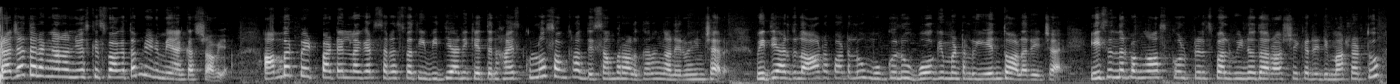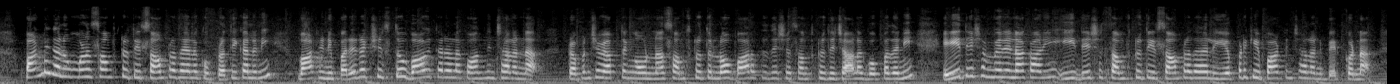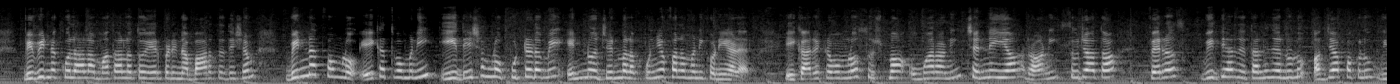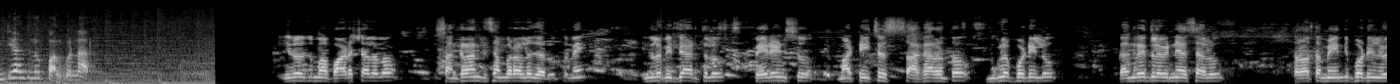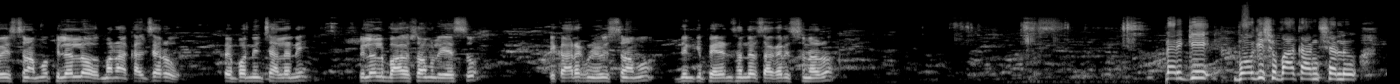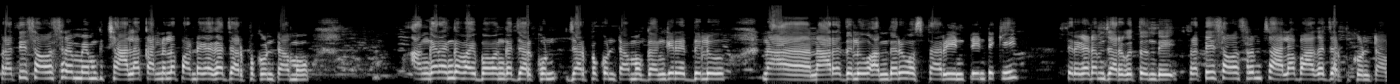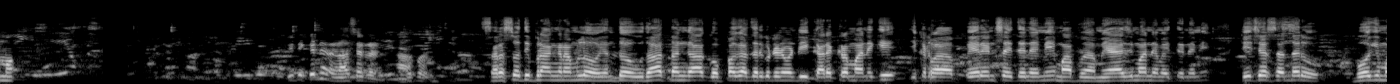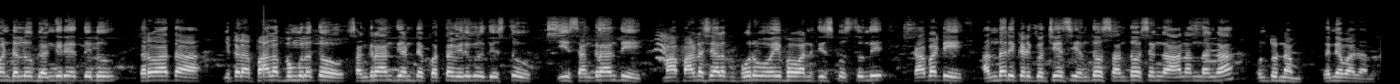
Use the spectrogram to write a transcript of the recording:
ప్రజా తెలంగాణ న్యూస్కి స్వాగతం. నేను మీ అంక శ్రావ్య. అంబర్పేట్ పటేల్ నగర్ సరస్వతి విద్యానికేతన్ హై స్కూల్లో సంక్రాంతి సంబరాలు ఘనంగా నిర్వహించారు. విద్యార్థుల ఆటపాటలు ముగ్గులు భోగి మంటలు ఎంతో అలరించాయి. ఈ సందర్భంగా స్కూల్ ప్రిన్సిపాల్ వినోద రాజశేఖర్ రెడ్డి మాట్లాడుతూ పండుగలు మన సంస్కృతి సాంప్రదాయాలకు ప్రతీకలని వాటిని పరిరక్షిస్తూ భావితరాలకు అందించాలన్నారు. ప్రపంచవ్యాప్తంగా ఉన్న సంస్కృతుల్లో భారతదేశ సంస్కృతి చాలా గొప్పదని ఏ దేశం వెళ్ళినా కానీ ఈ దేశ సంస్కృతి సాంప్రదాయాలు ఎప్పటికీ పాటించాలని పేర్కొన్నారు. విభిన్న కులాల మతాలతో ఏర్పడిన భారతదేశం భిన్నత్వంలో ఏకత్వమని ఈ దేశంలో పుట్టడమే ఎన్నో జన్మల పుణ్యఫలమని కొనియాడారు. ఈ కార్యక్రమంలో సుష్మా ఉమారాణి చెన్నయ్య రాణి సుజాత ఫెరోజ్ విద్యార్థి తల్లిదండ్రులు అధ్యాపకులు విద్యార్థులు పాల్గొన్నారు. ఈరోజు మా పాఠశాలలో సంక్రాంతి సంబరాలు జరుగుతున్నాయి. ఇందులో విద్యార్థులు పేరెంట్స్ మా టీచర్స్ సహకారంతో ముగ్గుల పోటీలు గంగరేతుల విన్యాసాలు తర్వాత మెహందీ పోటీలు నిర్వహిస్తున్నాము. పిల్లల్లో మన కల్చరు పెంపొందించాలని పిల్లలు భాగస్వాములు చేస్తూ ఈ కార్యక్రమం నిర్వహిస్తున్నాము. దీనికి పేరెంట్స్ అందరూ సహకరిస్తున్నారు. అందరికీ భోగి శుభాకాంక్షలు. ప్రతి సంవత్సరం మేము చాలా కన్నుల పండుగగా జరుపుకుంటాము. అంగరంగ వైభవంగా జరుపు జరుపుకుంటాము. గంగిరెద్దులు నా నారదులు అందరూ వస్తారు. ఇంటింటికి తిరగడం జరుగుతుంది. ప్రతి సంవత్సరం చాలా బాగా జరుపుకుంటాము. సరస్వతి ప్రాంగణంలో ఎంతో ఉదాత్తంగా గొప్పగా జరుగుతున్నటువంటి ఈ కార్యక్రమానికి ఇక్కడ పేరెంట్స్ అయితేనేమి మా యాజమాన్యం అయితేనేమి టీచర్స్ అందరూ భోగి మంటలు గంగిరెద్దులు తర్వాత ఇక్కడ పాల పొంగులతో సంక్రాంతి అంటే కొత్త వెలుగులు తెస్తూ ఈ సంక్రాంతి మా పాఠశాలకు పూర్వ వైభవాన్ని తీసుకొస్తుంది. కాబట్టి అందరు ఇక్కడికి వచ్చేసి ఎంతో సంతోషంగా ఆనందంగా ఉంటున్నాము. ధన్యవాదాలు.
